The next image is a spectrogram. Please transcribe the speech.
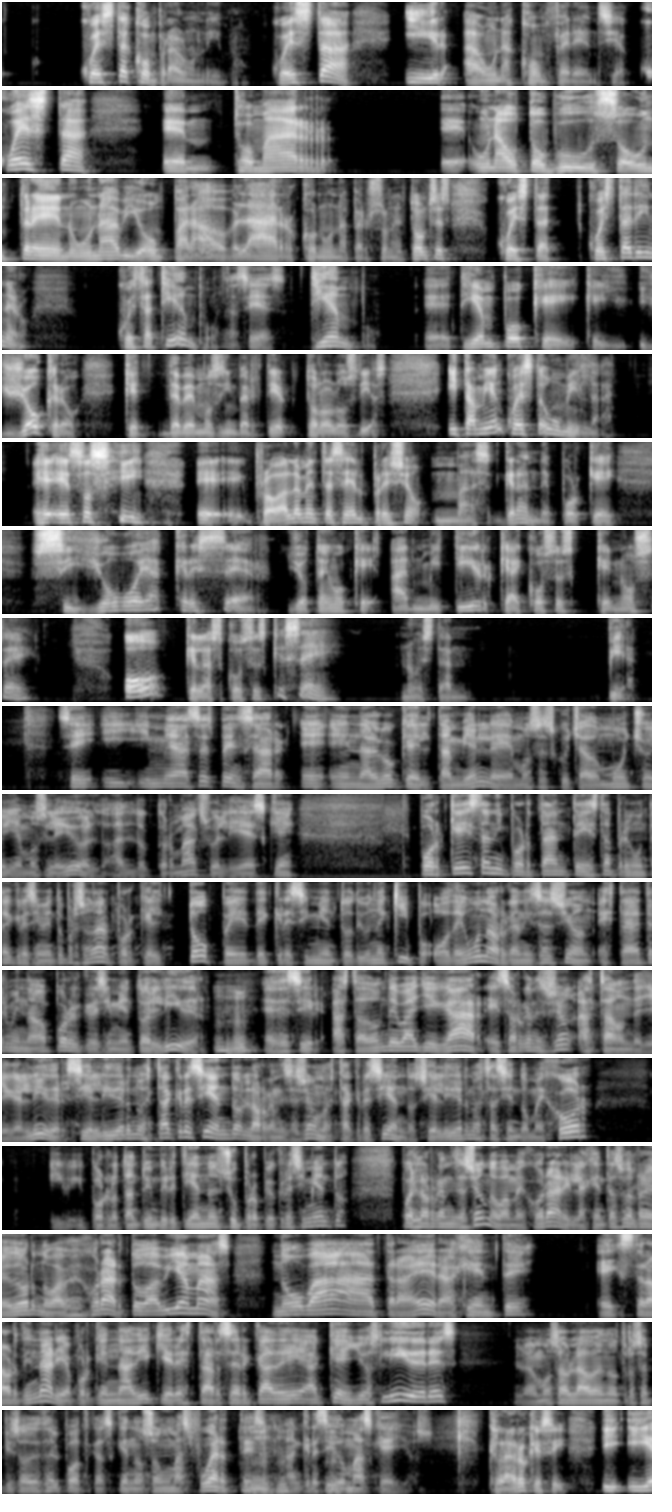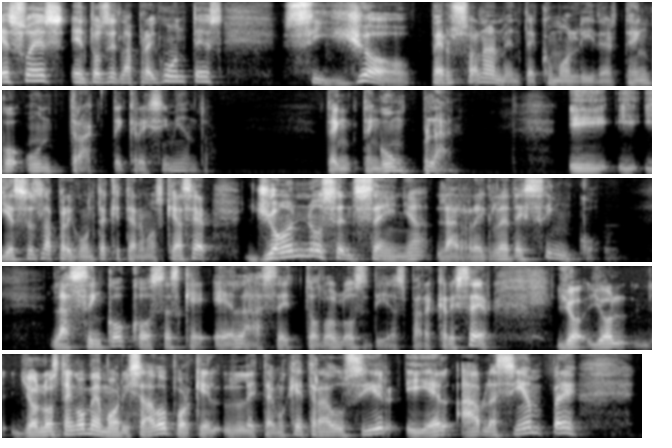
Cuesta comprar un libro, cuesta ir a una conferencia, cuesta em, tomar eh, un autobús o un tren o un avión para hablar con una persona. Entonces, cuesta, cuesta dinero, cuesta tiempo. Así es. Tiempo. Eh, tiempo que, yo creo que debemos invertir todos los días. Y también cuesta humildad. E, eso sí, eh, probablemente sea el precio más grande, porque si yo voy a crecer, yo tengo que admitir que hay cosas que no sé o que las cosas que sé no están bien. Sí, y, me haces pensar en, algo que también le hemos escuchado mucho y hemos leído al doctor Maxwell, y es que ¿Por qué es tan importante esta pregunta de crecimiento personal? Porque el tope de crecimiento de un equipo o de una organización está determinado por el crecimiento del líder. Es decir, hasta dónde va a llegar esa organización, hasta dónde llega el líder. Si el líder no está creciendo, la organización no está creciendo. Si el líder no está siendo mejor, y, por lo tanto invirtiendo en su propio crecimiento, pues la organización no va a mejorar y la gente a su alrededor no va a mejorar. Todavía más, no va a atraer a gente extraordinaria porque nadie quiere estar cerca de aquellos líderes lo hemos hablado en otros episodios del podcast, que no son más fuertes, han crecido más que ellos. Claro que sí. Y, eso es, entonces la pregunta es, si yo personalmente como líder tengo un track de crecimiento, tengo un plan, Y, y, esa es la pregunta que tenemos que hacer. John nos enseña la regla de cinco las cinco cosas que él hace todos los días para crecer. Yo, yo, yo los tengo memorizado porque le tengo que traducir y él habla siempre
